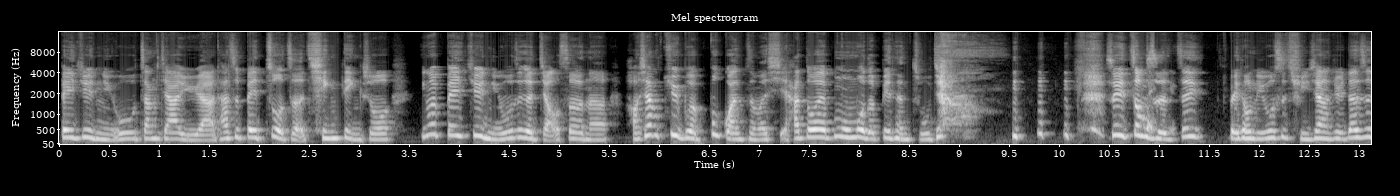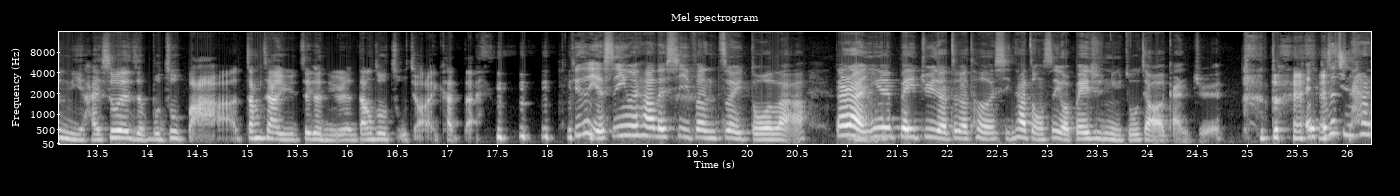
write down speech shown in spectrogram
悲剧女巫张嘉瑜啊，她是被作者钦定说，因为悲剧女巫这个角色呢，好像剧本不管怎么写，她都会默默的变成主角，所以纵使这。北投女巫是群像剧，但是你还是会忍不住把张嘉瑜这个女人当做主角来看待。其实也是因为她的戏份最多啦。当然，因为悲剧的这个特性，她总是有悲剧女主角的感觉。对，哎、欸，可是其实她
